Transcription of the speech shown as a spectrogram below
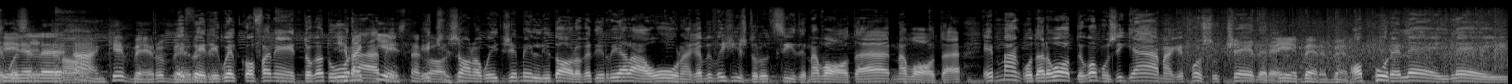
sì, nel- no? anche è vero, è E vero. vedi quel cofanetto che tu sta e cosa? ci sono quei gemelli d'oro che ti rialao una che aveva visto rozzite una volta, eh, una volta e manco da volte come si chiama che può succedere. Sì, è vero, è vero. Oppure lei, lei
